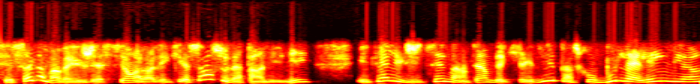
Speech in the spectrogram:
C'est ça la mauvaise gestion. Alors, les questions sur la pandémie étaient légitimes en termes de crédit parce qu'au bout de la ligne, là,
